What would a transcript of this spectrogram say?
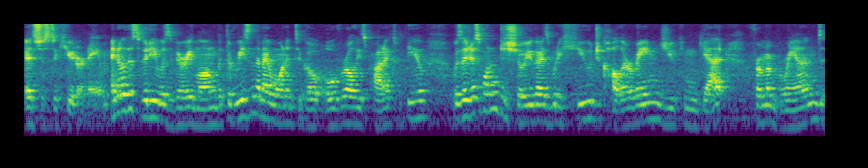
it's just a cuter name. I know this video was very long, but the reason that I wanted to go over all these products with you was I just wanted to show you guys what a huge color range you can get from a brand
